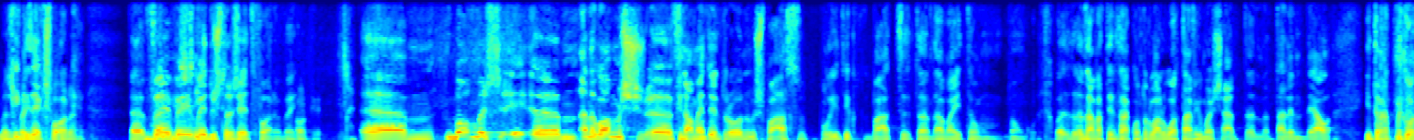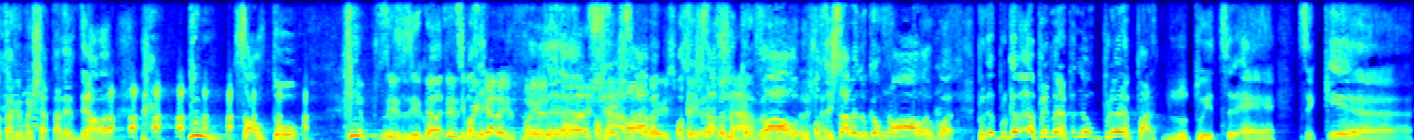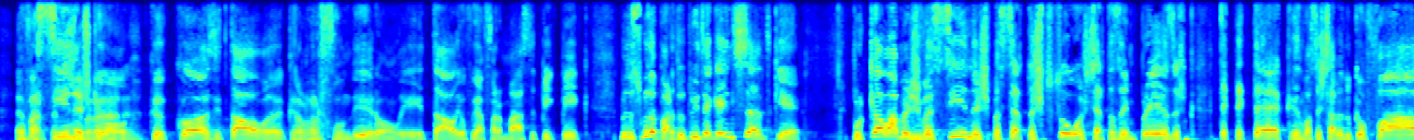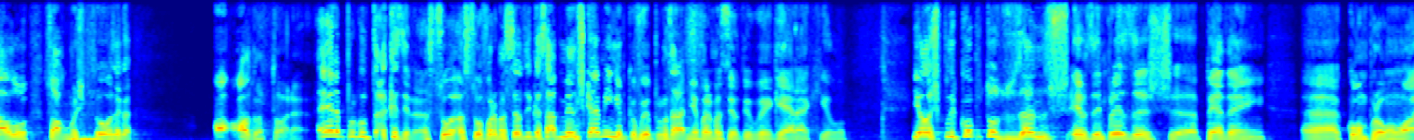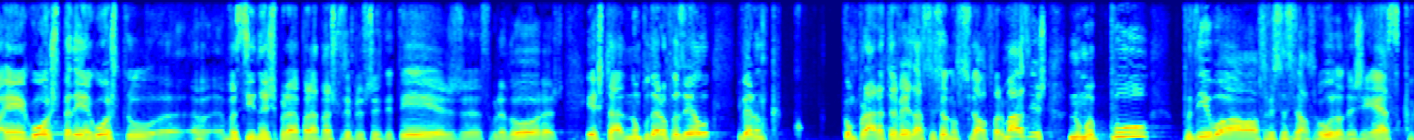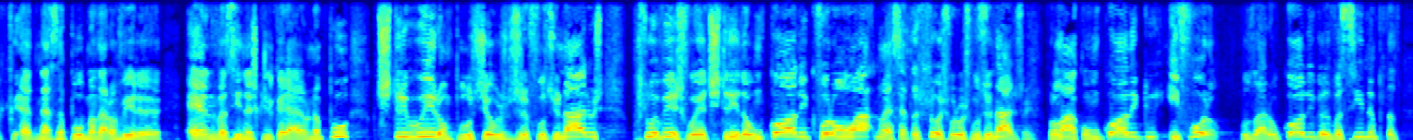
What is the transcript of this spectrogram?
Mas quem quiser que fora. explique. Ah, veio, veio, veio do estrangeiro de fora, veio. Ok. Ahm, bom, mas ahm, Ana Gomes ah, finalmente entrou no espaço político de debate, tá- andava aí tão, tão- andava a tentar controlar o Otávio Machado, está está dentro dela, e de repente o Otávio Machado está dentro dela, pum, saltou. É preciso- é preciso explicar a referência. Vocês sabem, vocês sabem do que eu falo, vocês sabem do que eu Não falo. todas. Porque, porque a, primeira, a primeira parte do tweet é sei que a, a vacinas que, eu, que coisa e tal, eh, que refundiram ali e tal, eu fui à farmácia, pique-pique. Mas a segunda parte do tweet é que é interessante, que é porque há lá umas vacinas para certas pessoas, certas empresas, que tec, tec, tec, vocês sabem do que eu falo, só algumas pessoas. Oh, oh, doutora, era perguntar, quer dizer, a sua, a sua farmacêutica sabe menos que a minha, porque eu fui perguntar à minha farmacêutica o que é que era aquilo. E ela explicou que todos os anos as empresas eh, pedem, eh, compram em agosto, pedem em agosto eh, vacinas para, para, para, exemplo, os CTTs, seguradoras. Este ano não puderam fazê-lo, tiveram que comprar através da Associação Nacional de Farmácias, numa pool, pediu ao Serviço Nacional de Saúde, ao DGS, que, que nessa pool mandaram vir eh, N vacinas que lhe calharam na pool, que distribuíram pelos seus funcionários, por sua vez foi adestrida um código, foram lá, não é certas pessoas, foram os funcionários, foram lá com um código e foram usar o código, a vacina, portanto,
